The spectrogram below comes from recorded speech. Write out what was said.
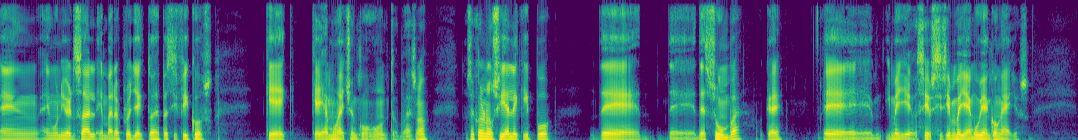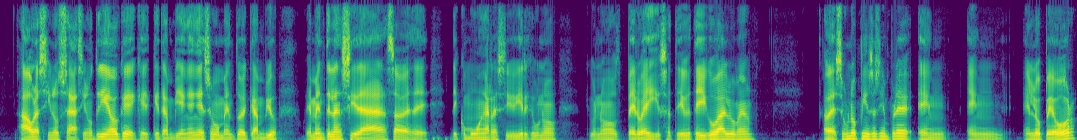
en- en Universal, en varios proyectos específicos que, que hayamos hecho en conjunto, pues, ¿no? Entonces conocí al equipo de, de, de Zumba, ¿ok? Eh, y me llevo, sí, sí, siempre me llevé muy bien con ellos. Ahora, sí no, o sea, sí no te niego que, que, que también en ese momento de cambio, obviamente la ansiedad, ¿sabes? De, de cómo van a recibir que uno, que uno, pero hey, o sea, te, digo- te digo algo, man. A veces uno piensa siempre en, en, en lo peor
